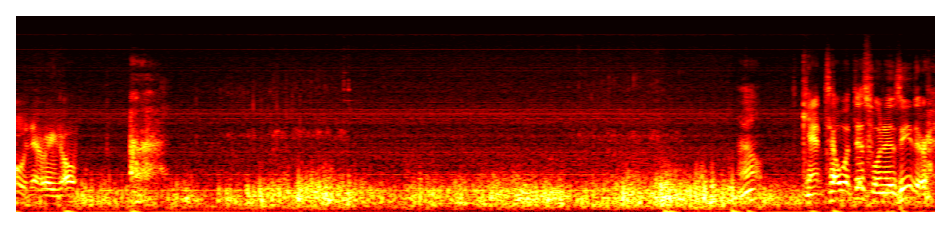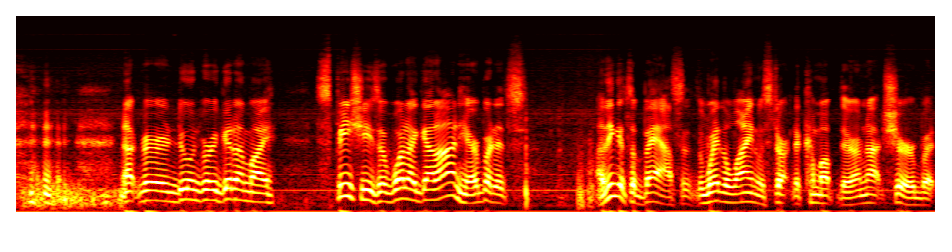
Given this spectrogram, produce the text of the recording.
Oh, there we go. Well, can't tell what this one is either. Not very doing very good on my species of what I got on here, but it's, I think it's a bass. The way the line was starting to come up there, I'm not sure, but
